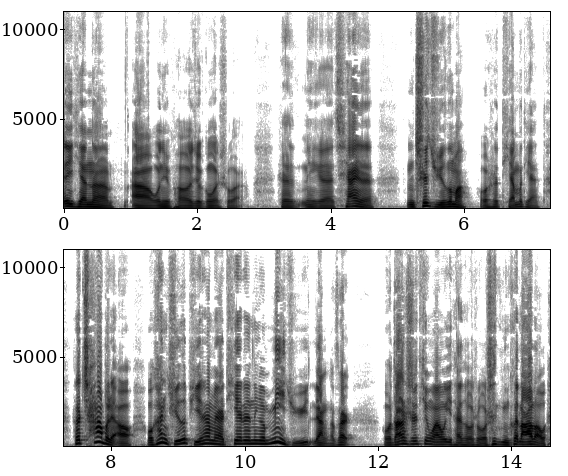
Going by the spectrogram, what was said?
那天呢，啊，我女朋友就跟我说，说那个亲爱的，你吃橘子吗？我说甜不甜？她说差不了，我看橘子皮上面贴着那个蜜橘两个字儿。我当时听完，我一抬头说，我说你快拉倒吧，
